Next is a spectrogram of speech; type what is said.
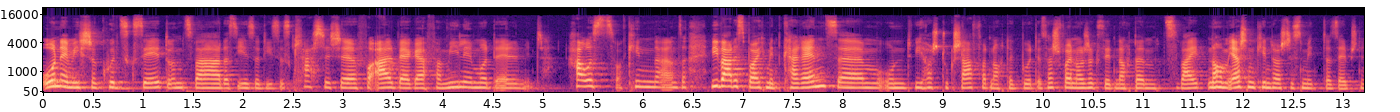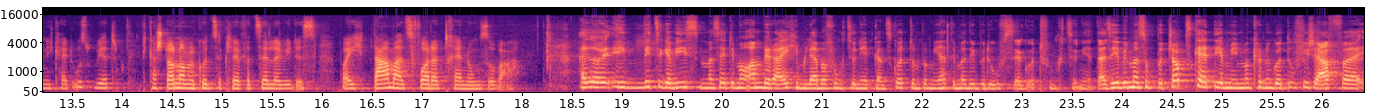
auch nämlich schon kurz gesehen, und zwar, dass ihr so dieses klassische Vorarlberger Familienmodell mit Haus, zwei Kinder und so. Wie war das bei euch mit Karenz ähm, und wie hast du geschafft nach der Geburt? Das hast du vorhin auch schon gesehen, nach dem, zweiten, nach dem ersten Kind hast du es mit der Selbstständigkeit ausprobiert. Ich kann da noch mal kurz erklären, erzählen, wie das bei euch damals vor der Trennung so war. Also witzigerweise, man sieht immer, ein Bereich im Leben funktioniert ganz gut und bei mir hat immer der Beruf sehr gut funktioniert. Also ich habe immer super Jobs gehabt, ich habe immer können gut arbeiten,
